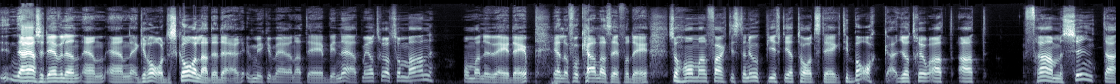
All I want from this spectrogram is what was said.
Nej, alltså det är väl en, en, en gradskala det där, mycket mer än att det är binärt. Men jag tror att som man om man nu är det, eller får kalla sig för det, så har man faktiskt en uppgift i att ta ett steg tillbaka. Jag tror att, att framsynta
